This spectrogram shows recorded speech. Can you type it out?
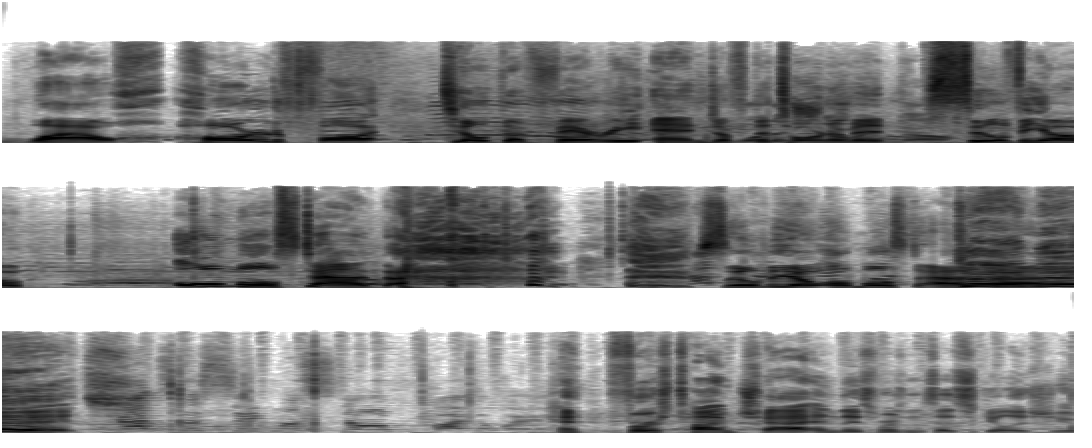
Oh. Wow, hard fought till the very end of What the tournament. showing. Silvio almost had that. Silvio almost had Damn that. it! That's the Sigma stomp, by the way. First time chat, and this person says skill issue.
